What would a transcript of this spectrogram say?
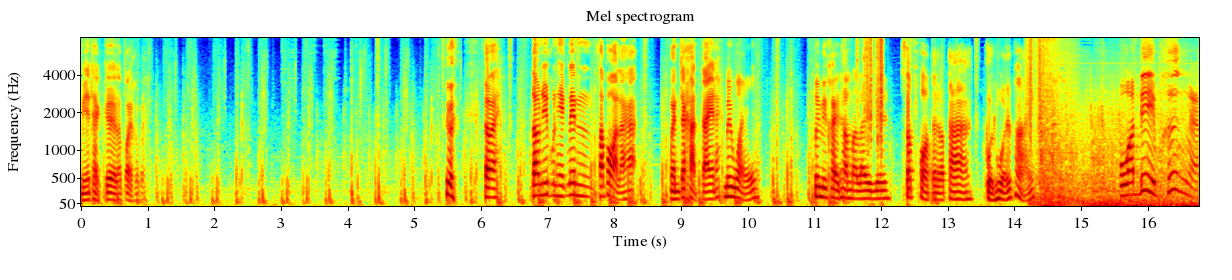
มีแท็กเกอร์แล้วปล่อยเข้าไป ทำไมรอบนี้คุณเฮกเล่นซัพพอร์ตแล้วฮะ เหมือนจะขัดใจนะ ไม่ไหว ไม่มีใครทำอะไรเลย ซัพพอร์ตแต่ละตาปวดหัวให้ผาย ปวดดิพึ่งอะ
